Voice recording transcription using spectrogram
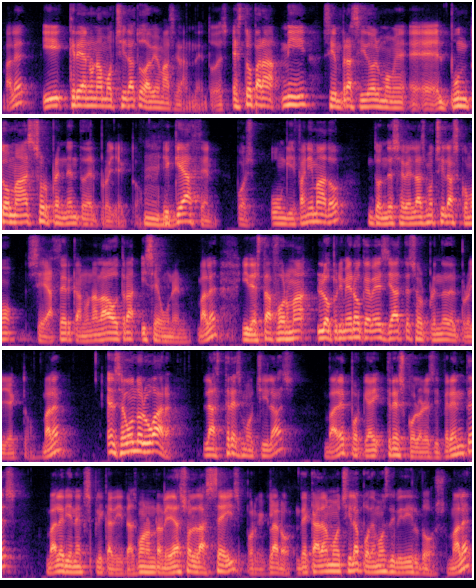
¿vale? Y crean una mochila todavía más grande. Entonces, esto para mí siempre ha sido el, eh, punto más sorprendente del proyecto. ¿Y qué hacen? Pues un GIF animado donde se ven las mochilas como se acercan una a la otra y se unen, ¿vale? Y de esta forma, lo primero que ves ya te sorprende del proyecto, ¿vale? En segundo lugar, las tres mochilas, ¿vale? Porque hay tres colores diferentes. ¿Vale? Bien explicaditas. Bueno, en realidad son las seis, porque claro, de cada mochila podemos dividir dos, ¿vale?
